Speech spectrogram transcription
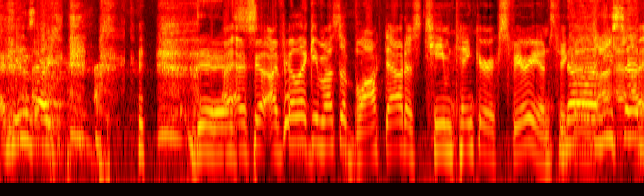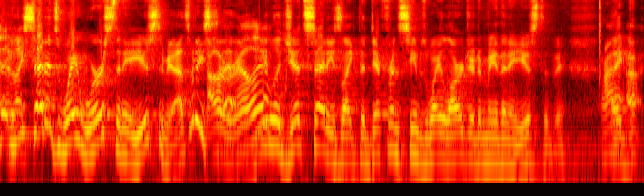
And he was like, dude, I, I feel I feel like he must have blocked out his Team Tinker experience because no, he said I- that he like- said it's way worse than it used to be. That's what he oh, said. Oh, really? He legit said he's like the difference seems way larger to me than it used to be. Like, I,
